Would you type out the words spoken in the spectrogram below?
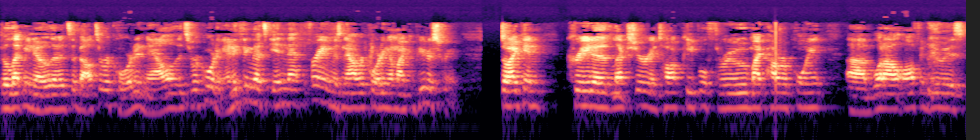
It'll let me know that it's about to record, and now it's recording. Anything that's in that frame is now recording on my computer screen. So I can create a lecture and talk people through my PowerPoint. Um, what I'll often do is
